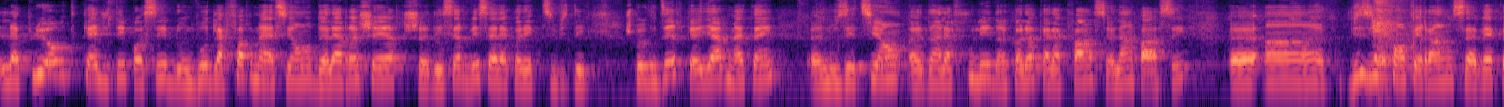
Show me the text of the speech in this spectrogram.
la plus haute qualité possible au niveau de la formation, de la recherche, des services à la collectivité. Je peux vous dire que hier matin, euh, nous étions dans la foulée d'un colloque à la CFAS l'an passé en visioconférence avec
